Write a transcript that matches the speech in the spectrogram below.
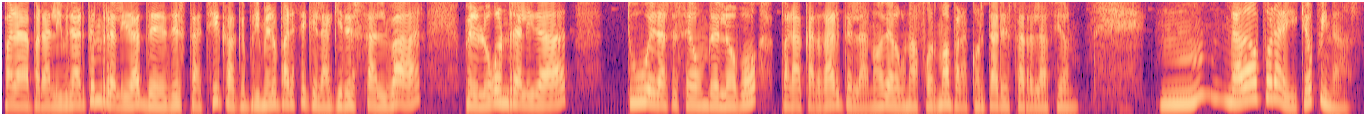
para, para, librarte en realidad de, de esta chica, que primero parece que la quieres salvar, pero luego en realidad tú eras ese hombre lobo para cargártela, ¿no? De alguna forma, para cortar esa relación. Mm, me ha dado por ahí, ¿qué opinas?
